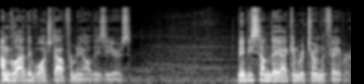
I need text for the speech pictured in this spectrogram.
I'm glad they've watched out for me all these years. Maybe someday I can return the favor.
